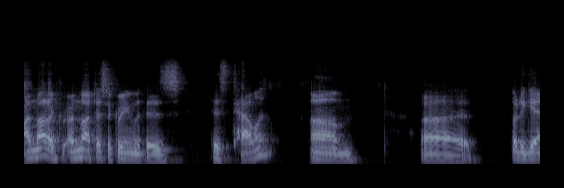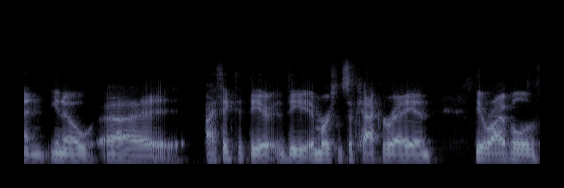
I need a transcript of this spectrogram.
I'm not I'm not disagreeing with his his talent. Um, uh, but again, you know, uh, I think that the the emergence of Caqueret and the arrival of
